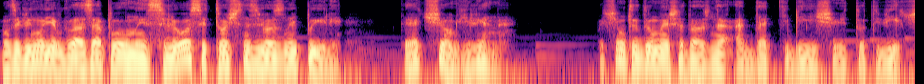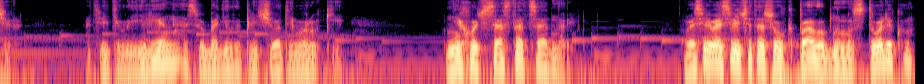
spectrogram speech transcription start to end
Он заглянул ей в глаза, полные слез и точно звездной пыли. Ты о чем, Елена? Почему ты думаешь, я должна отдать тебе еще и тот вечер? Ответила Елена, освободила плечо от его руки. Мне хочется остаться одной. Василий Васильевич отошел к палубному столику,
